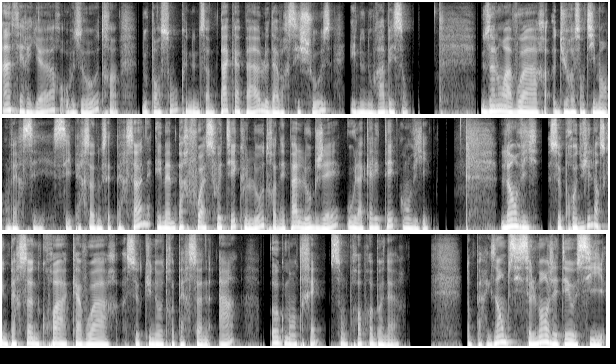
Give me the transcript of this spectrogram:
inférieurs aux autres, nous pensons que nous ne sommes pas capables d'avoir ces choses et nous nous rabaissons. Nous allons avoir du ressentiment envers ces, personnes ou cette personne et même parfois souhaiter que l'autre n'ait pas l'objet ou la qualité enviée. L'envie se produit lorsqu'une personne croit qu'avoir ce qu'une autre personne a augmenterait son propre bonheur. Donc par exemple, si seulement j'étais aussi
